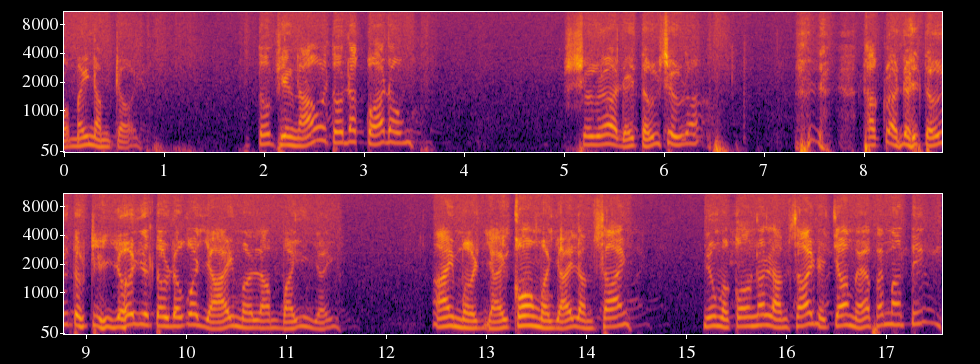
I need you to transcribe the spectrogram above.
ở mấy năm trời. Tôi phiền não tôi đắc quả đông, sư đó đệ tử sư đó. Thật là đệ tử tôi truyền giới chứ tôi đâu có dạy mà làm bậy như vậy. Ai mà dạy con mà dạy làm sai. Nhưng mà con nó làm sai thì cha mẹ phải mang tiếng.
